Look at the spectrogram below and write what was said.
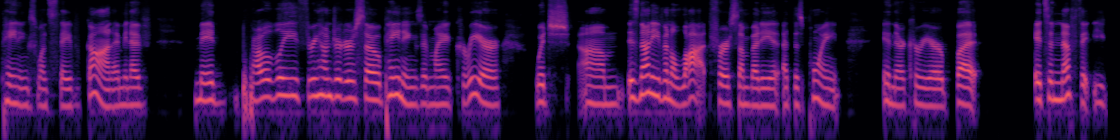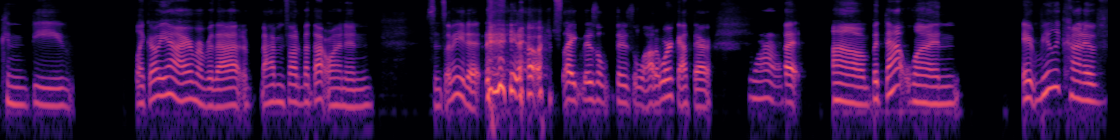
paintings once they've gone. I mean, I've made probably 300 or so paintings in my career, which um, is not even a lot for somebody at this point in their career, but it's enough that you can be like, oh, yeah, I remember that. I haven't thought about that one. And since I made it. you know, it's like there's a there's a lot of work out there. Yeah. But um, but that one, it really kind of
